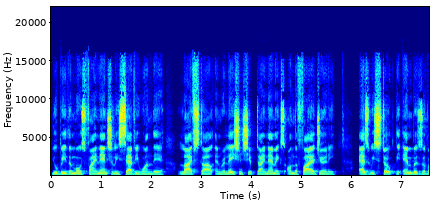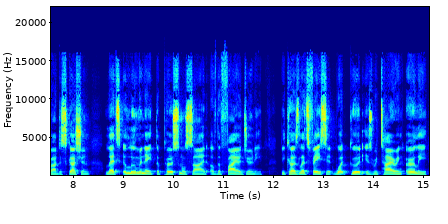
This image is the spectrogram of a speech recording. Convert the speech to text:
You'll be the most financially savvy one there. Lifestyle and relationship dynamics on the fire journey. As we stoke the embers of our discussion, let's illuminate the personal side of the fire journey. Because let's face it, what good is retiring early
